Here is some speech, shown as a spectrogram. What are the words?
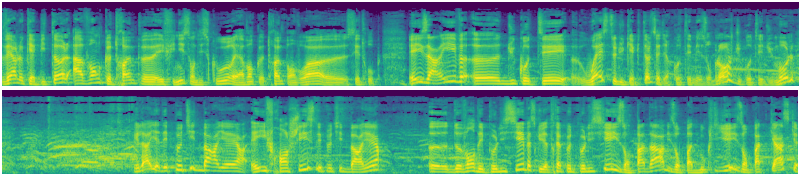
vers le Capitole avant que Trump euh, ait fini son discours et avant que Trump envoie ses troupes. Et ils arrivent du côté ouest du Capitole, c'est-à-dire côté Maison Blanche, du côté du Mall. Et là, il y a des petites barrières et ils franchissent les petites barrières euh, devant des policiers, parce qu'il y a très peu de policiers, ils n'ont pas d'armes, ils n'ont pas de boucliers, ils n'ont pas de casque.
